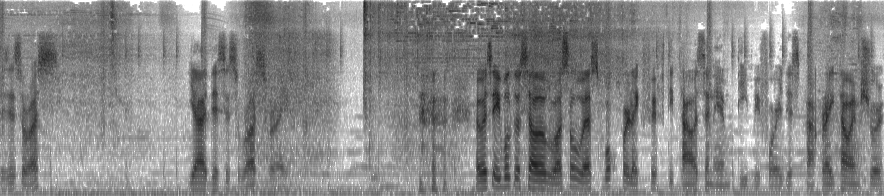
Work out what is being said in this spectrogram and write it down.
Is this Russ? Yeah, this is Russ, right? I was able to sell Russell Westbrook for like 50,000 MT before this pack. Right now, I'm sure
